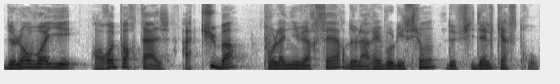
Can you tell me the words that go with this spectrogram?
de l'envoyer en reportage à Cuba pour l'anniversaire de la révolution de Fidel Castro.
